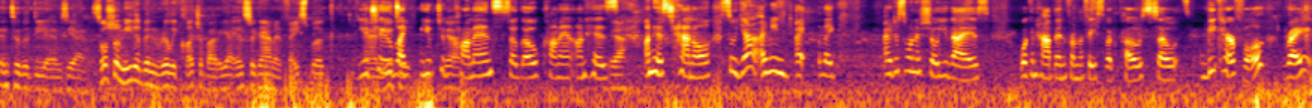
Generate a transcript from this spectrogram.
into the DMs. Yeah, social media been really clutch about it. Yeah, Instagram and Facebook. and YouTube, like YouTube Yeah. comments. So go comment on his Yeah. on his channel. So yeah, I mean, I like, I just want to show you guys what can happen from a Facebook post. So be careful, right?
